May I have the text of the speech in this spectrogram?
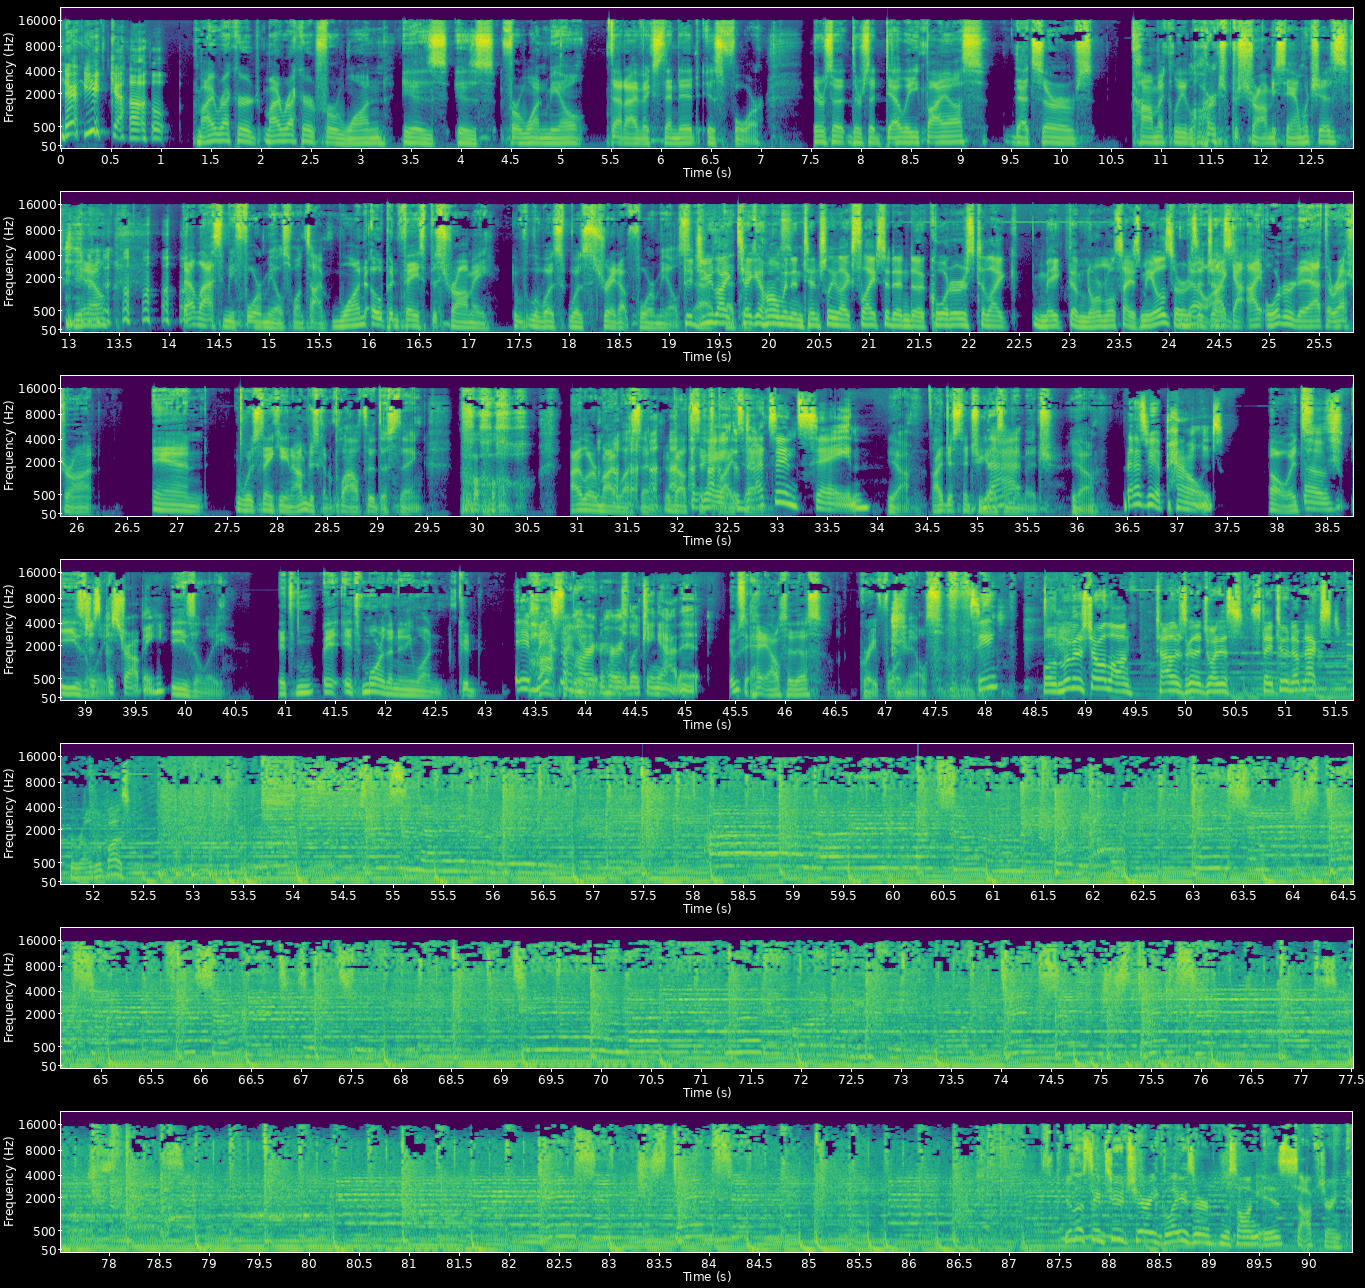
there you go. My record, my record for one is is for one meal that I've extended is four. There's a there's a deli by us that serves comically large pastrami sandwiches. You know, that lasted me four meals one time. One open faced pastrami was was straight up four meals. Did you at- like at take this it home and intentionally like slice it into quarters to like make them normal size meals or is it just I got I ordered it at the restaurant and was thinking I'm just going to plow through this thing. I learned my lesson about six Okay, bites. in. that's insane. Yeah, I just sent you guys That- an image. Yeah. That has to be a pound Oh, it's of easily just pastrami. easily. It's it's more than anyone could. It makes my heart hurt looking at it. It was. Hey, I'll say this: great four meals. See? Well, moving the show along. Tyler's going to join us. Stay tuned up next for Relevant Buzz. You're listening to Cherry Glazerr. The song is Soft Drink.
